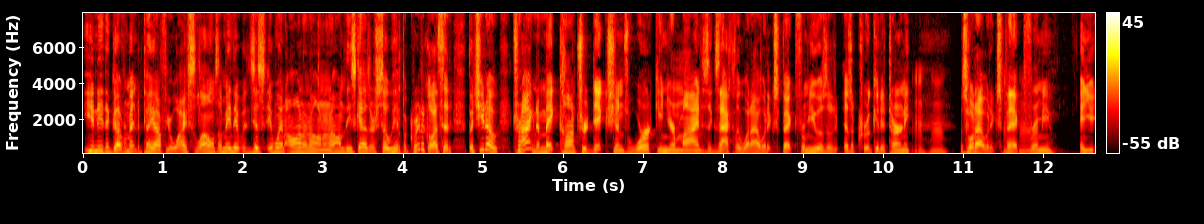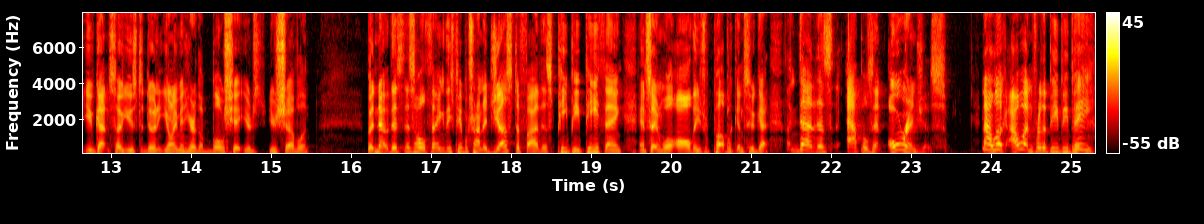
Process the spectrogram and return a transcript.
you need the government to pay off your wife's loans. I mean, it was just it went on and on and on. These guys are so hypocritical. I said, but you know, trying to make contradictions work in your mind is exactly what I would expect from you as a as a crooked attorney. Mm-hmm. That's what I would expect mm-hmm. from you. And you, you've gotten so used to doing it, you don't even hear the bullshit you're you're shoveling. But no, this this whole thing, these people trying to justify this PPP thing and saying, well, all these Republicans who got like that, that's apples and oranges. Now, look, I wasn't for the PPP.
